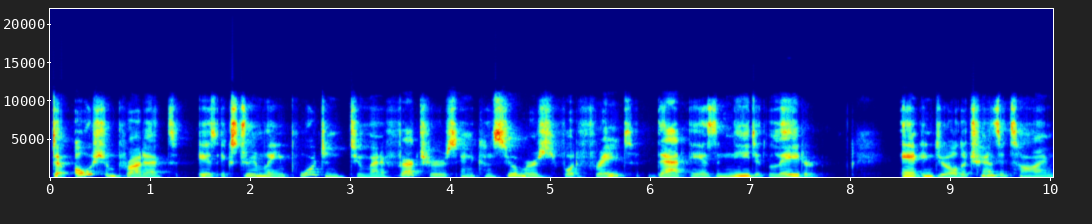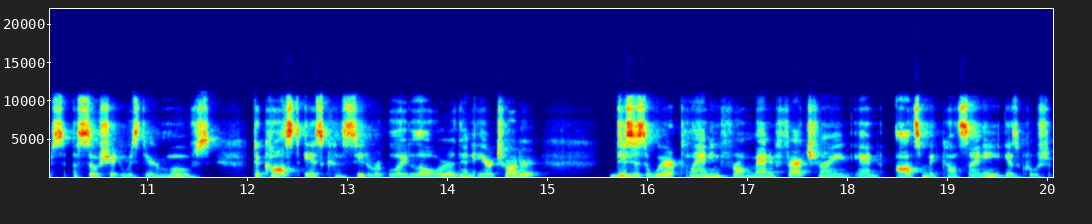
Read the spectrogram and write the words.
The ocean product is extremely important to manufacturers and consumers for the freight that is needed later and endure the transit times associated with their moves. The cost is considerably lower than air charter. This is where planning from manufacturing and ultimate consignee is crucial.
